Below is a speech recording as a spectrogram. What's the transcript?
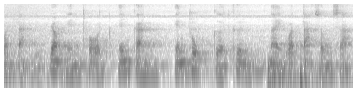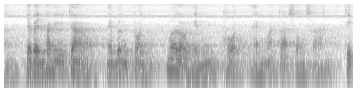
วัฏฏะอยู่ ย่อมเห็นโทษเห็นกันเห็นทุกข์เกิดขึ้นในวัฏฏะสงสาร จะเป็นพระริเจ้าในเบื้องต้น เมื่อเราเห็นโทษแห่งวัฏฏะสงสาร จิต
